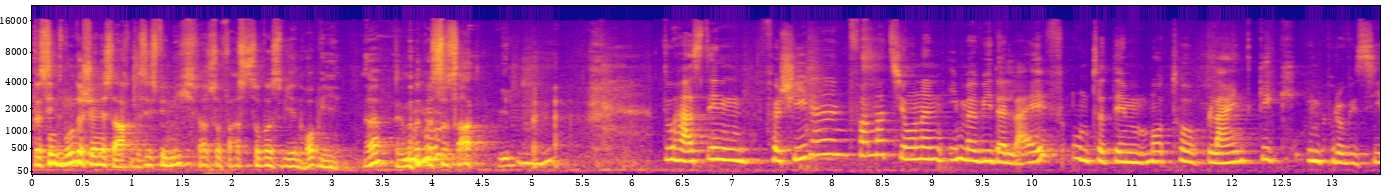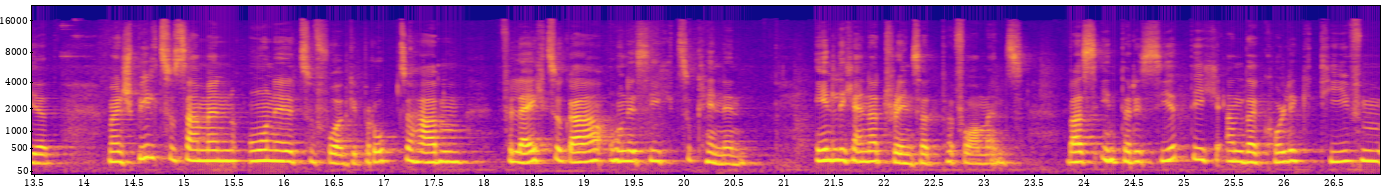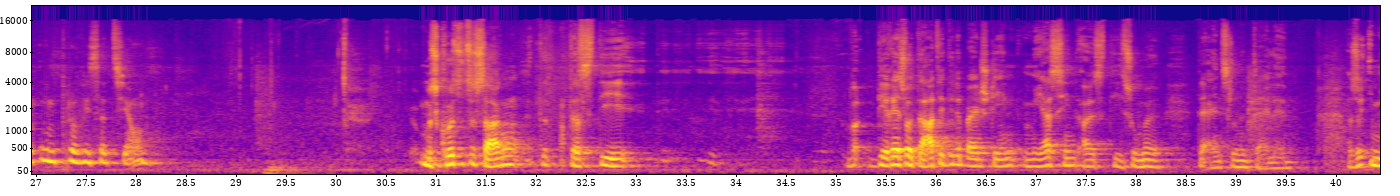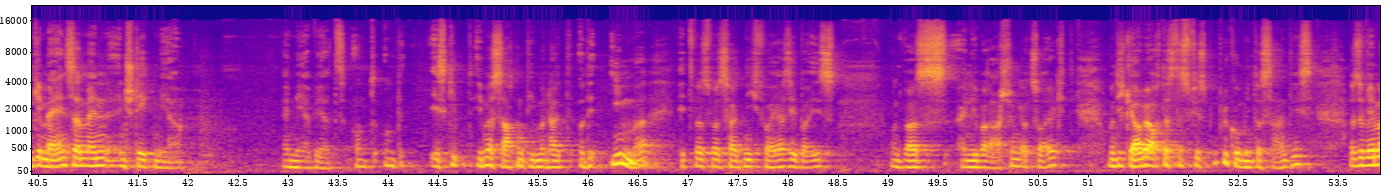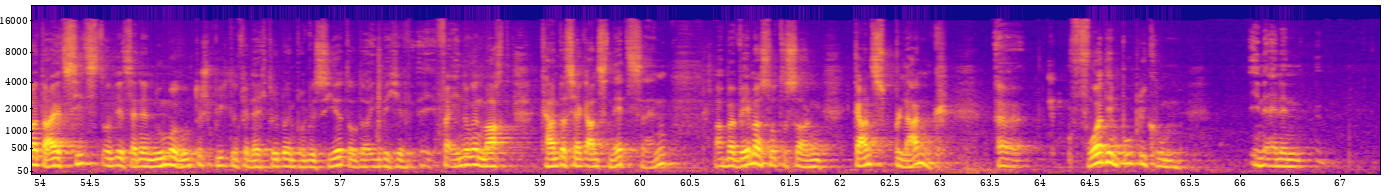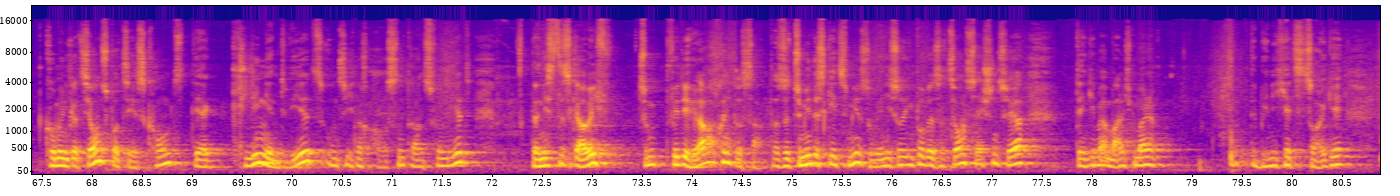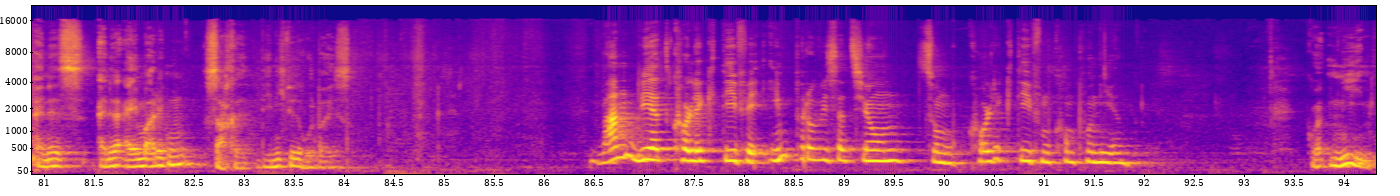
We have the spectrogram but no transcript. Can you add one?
Das sind wunderschöne Sachen, das ist für mich so fast sowas wie ein Hobby, ne? wenn man mhm. das so sagen will. Mhm. Du hast in verschiedenen Formationen immer wieder live unter dem Motto Blind Gig improvisiert. Man spielt zusammen, ohne zuvor geprobt zu haben, vielleicht sogar ohne sich zu kennen. ähnlich einer Transat-Performance. Was interessiert dich an der kollektiven Improvisation? Ich muss kurz zu sagen, dass die, die Resultate, die dabei entstehen, mehr sind als die Summe der einzelnen Teile. Also im Gemeinsamen entsteht mehr, ein Mehrwert. Und, und es gibt immer Sachen, die man halt, oder immer etwas, was halt nicht vorhersehbar ist und was eine Überraschung erzeugt. Und ich glaube auch, dass das fürs Publikum interessant ist. Also wenn man da jetzt sitzt und jetzt eine Nummer runterspielt und vielleicht drüber improvisiert oder irgendwelche Veränderungen macht, kann das ja ganz nett sein. Aber wenn man sozusagen ganz blank äh, vor dem Publikum in einen Kommunikationsprozess kommt, der klingend wird und sich nach außen transformiert, dann ist das, glaube ich, zum, für die Hörer auch interessant. Also zumindest geht es mir so. Wenn ich so Improvisationssessions höre, denke ich mir manchmal, da bin ich jetzt Zeuge eines, einer einmaligen Sache, die nicht wiederholbar ist. Wann wird kollektive Improvisation zum kollektiven Komponieren? Gut, nie.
